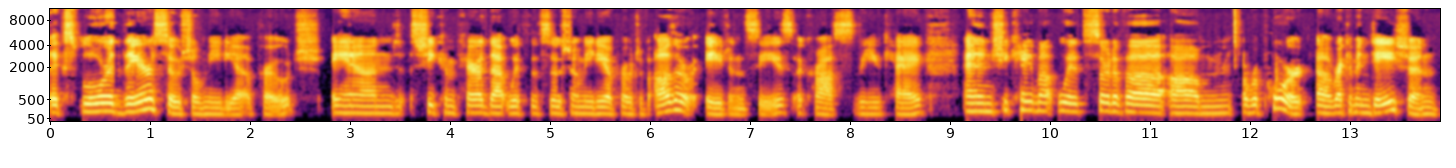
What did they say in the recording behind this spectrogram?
explored their social media approach and she compared that with the social media approach of other agencies across the UK. And she came up with sort of a, um, a report, a recommendation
